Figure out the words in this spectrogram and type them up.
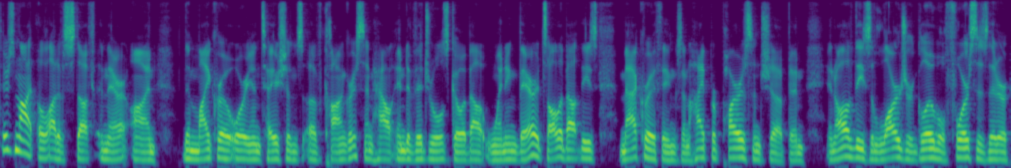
there's not a lot of stuff in there on the micro orientations of Congress and how individuals go about winning there. It's all about these macro things and hyperpartisanship and and all of these larger global forces that are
